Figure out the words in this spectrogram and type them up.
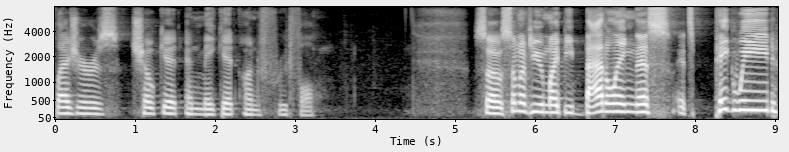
pleasures, choke it and make it unfruitful. So, some of you might be battling this. It's pigweed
